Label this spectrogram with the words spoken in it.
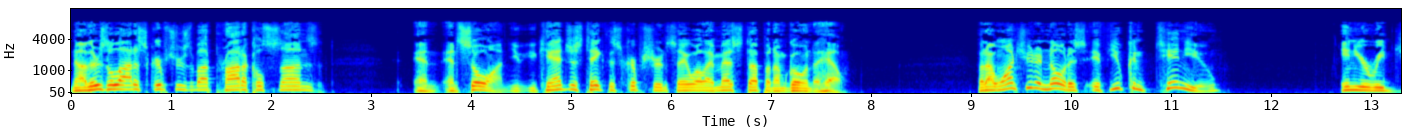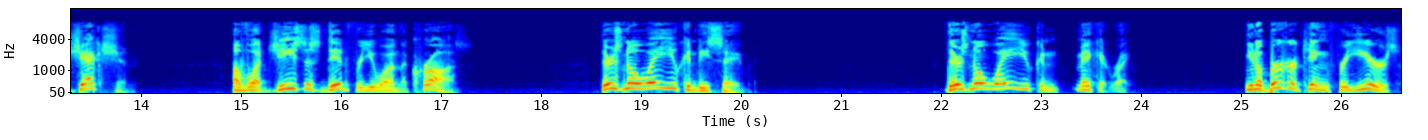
Now, there's a lot of scriptures about prodigal sons and, and so on. You, you can't just take the scripture and say, well, I messed up and I'm going to hell. But I want you to notice if you continue in your rejection of what Jesus did for you on the cross, there's no way you can be saved. There's no way you can make it right. You know, Burger King for years,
